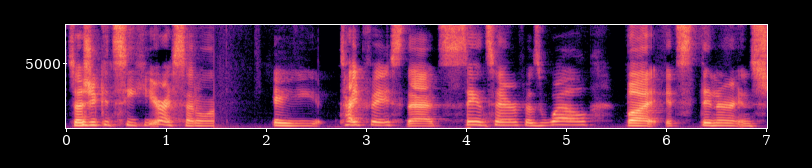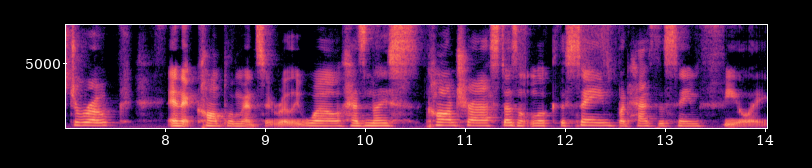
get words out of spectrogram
So as you can see here, I settle on a typeface that's sans serif as well, but it's thinner in stroke and it complements it really well. Has nice contrast, doesn't look the same, but has the same feeling.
